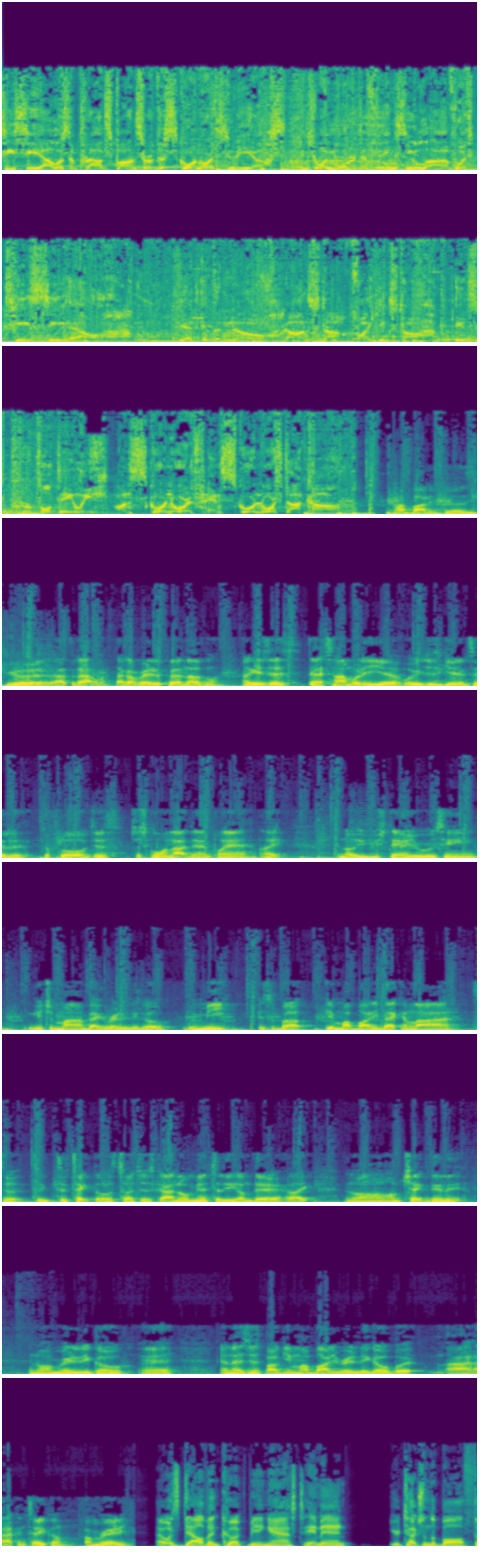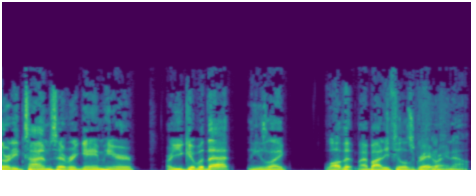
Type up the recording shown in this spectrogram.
TCL is a proud sponsor of the Score North Studios. Enjoy more of the things you love with TCL. Get in the know, nonstop Vikings talk. It's Purple Daily on Score North and ScoreNorth.com. My body feels good after that one. Like I'm ready to play another one. Like it's just that time of the year where you just get into the, the flow of just just going out there and playing. Like you know, you stay in your routine, and get your mind back ready to go. With me, it's about getting my body back in line to, to, to take those touches. Cause I know mentally I'm there. Like, you know, I'm checked in it. You know, I'm ready to go. And, and that's just about getting my body ready to go. But I, I can take them. I'm ready. That was Dalvin Cook being asked, Hey man, you're touching the ball 30 times every game here. Are you good with that? And he's like, love it. My body feels great right now.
